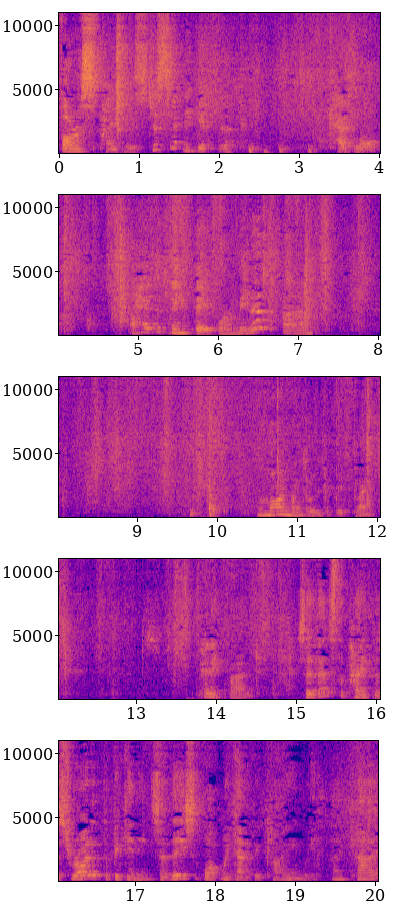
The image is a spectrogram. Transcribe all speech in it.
forest papers. Just let me get the catalogue. I had to think there for a minute. Um, my mind went a little bit blank. Panic mode. So that's the papers right at the beginning. So these are what we're going to be playing with, okay?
